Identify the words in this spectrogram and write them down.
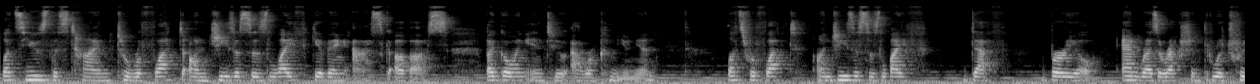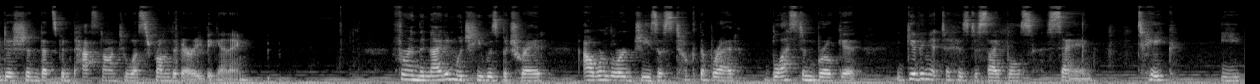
let's use this time to reflect on Jesus' life giving ask of us by going into our communion. Let's reflect on Jesus' life, death, burial, and resurrection through a tradition that's been passed on to us from the very beginning. For in the night in which he was betrayed, our Lord Jesus took the bread, blessed and broke it, giving it to his disciples, saying, Take, eat.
